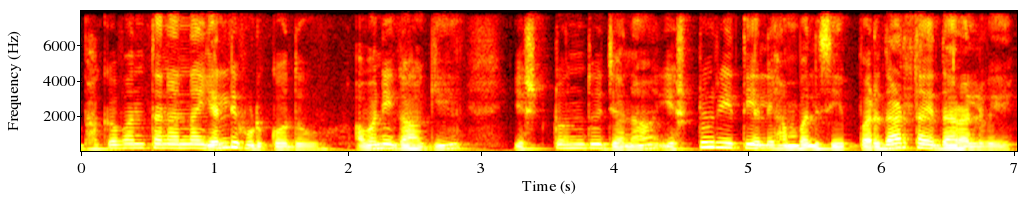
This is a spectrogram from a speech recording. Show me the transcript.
ಭಗವಂತನನ್ನು ಎಲ್ಲಿ ಹುಡುಕೋದು? ಅವನಿಗಾಗಿ ಎಷ್ಟೊಂದು ಜನ ಎಷ್ಟು ರೀತಿಯಲ್ಲಿ ಹಂಬಲಿಸಿ ಪರದಾಡ್ತಾ ಇದ್ದಾರಲ್ವೇ?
